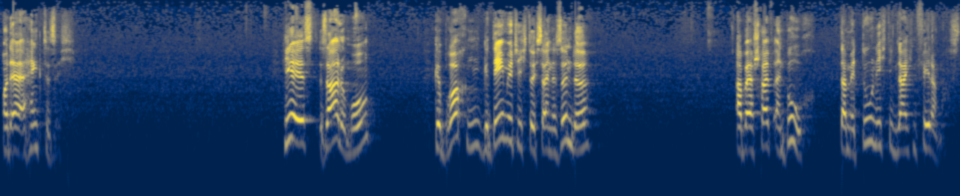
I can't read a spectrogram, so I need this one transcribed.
Und er erhängte sich. Hier ist Salomo, gebrochen, gedemütigt durch seine Sünde, aber er schreibt ein Buch, damit du nicht die gleichen Fehler machst.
